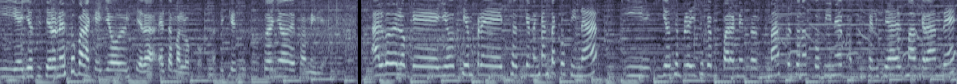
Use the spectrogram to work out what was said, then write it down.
Y ellos hicieron esto para que yo hiciera el Tamal Loco. Así que este es un sueño de familia. Algo de lo que yo siempre he hecho es que me encanta cocinar y yo siempre he dicho que para mientras más personas cocinen, mi felicidad es más grande.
